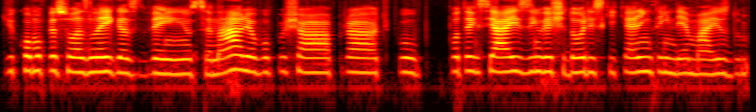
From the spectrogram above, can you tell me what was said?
de como pessoas leigas veem o cenário, eu vou puxar para tipo potenciais investidores que querem entender mais do,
